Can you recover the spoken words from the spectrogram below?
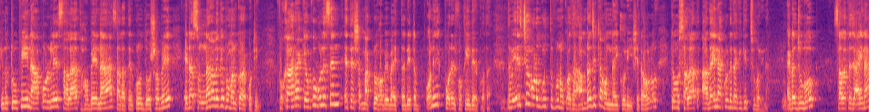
কিন্তু টুপি না পরলে সালাত হবে না সালাতের কোনো দোষ হবে এটা সুন্নার আলোকে প্রমাণ করা কঠিন। ফোকাহারা কেউ কেউ বলেছেন এতে মাকরু হবে বা ইত্যাদি এটা অনেক পরের ফকিদের কথা। তবে এর চেয়েও বড় গুরুত্বপূর্ণ কথা আমরা যেটা অন্যায় করি সেটা হলো কেউ সালাত আদায় না করলে তাকে কিচ্ছু বলি না। একটা যুবক সালাতে যায় না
